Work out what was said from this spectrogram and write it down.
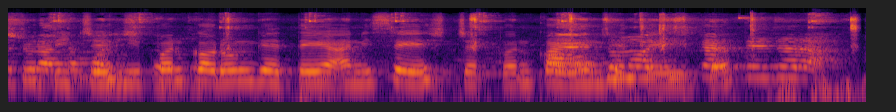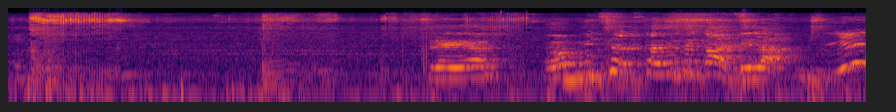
श्रुतीचे ही पण करून घेते आणि श्रेयसचे पण करून घेते इथं. श्रेयस मी.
